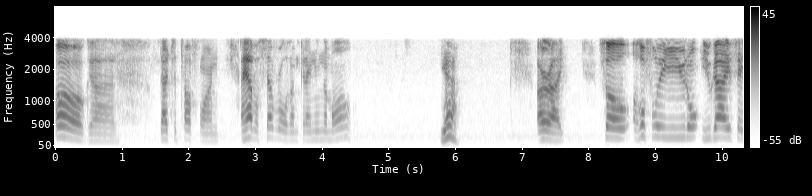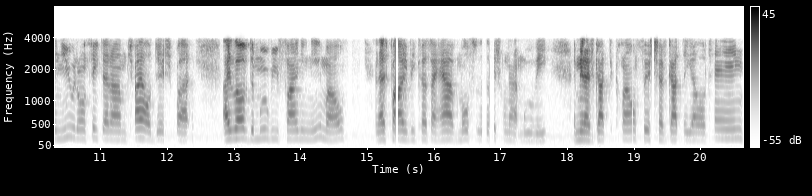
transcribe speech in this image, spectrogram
Oh God, that's a tough one. I have several of them. Can I name them all? Yeah, All right. So hopefully you don't, you guys and you don't think that I'm childish, but I love the movie Finding Nemo, and that's probably because I have most of the fish from that movie. I mean, I've got the clownfish, I've got the yellow tang,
